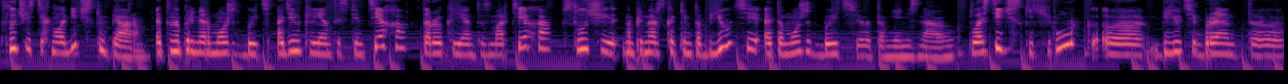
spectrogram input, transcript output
в случае с технологическим пиаром, это, например, может быть один клиент из финтеха, второй клиент из мартеха. В случае, например, с каким-то бьюти, это может быть, э, там, я не знаю, пластический хирург, э, бьюти-бренд э,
